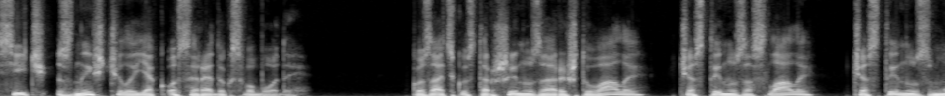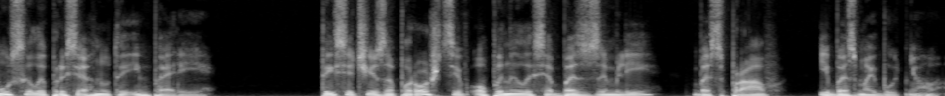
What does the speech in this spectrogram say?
Січ знищили як осередок свободи. Козацьку старшину заарештували, частину заслали, частину змусили присягнути імперії. Тисячі запорожців опинилися без землі, без прав і без майбутнього.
